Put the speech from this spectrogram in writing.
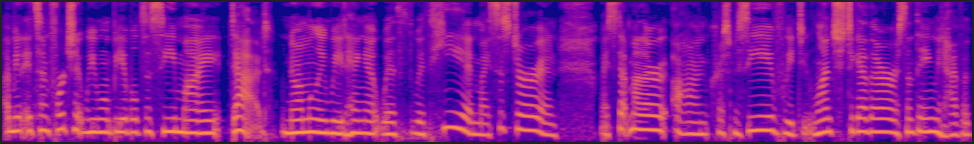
I mean, it's unfortunate we won't be able to see my dad. Normally we'd hang out with with he and my sister and my stepmother on Christmas Eve. We'd do lunch together or something. We'd have a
